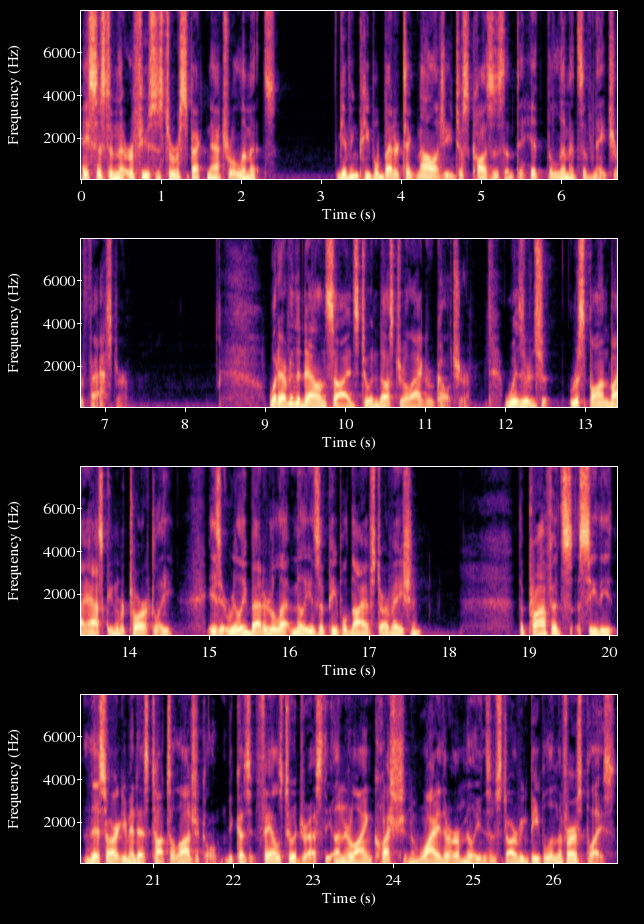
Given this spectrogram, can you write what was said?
a system that refuses to respect natural limits. Giving people better technology just causes them to hit the limits of nature faster. Whatever the downsides to industrial agriculture, wizards respond by asking rhetorically is it really better to let millions of people die of starvation? The prophets see the, this argument as tautological because it fails to address the underlying question of why there are millions of starving people in the first place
